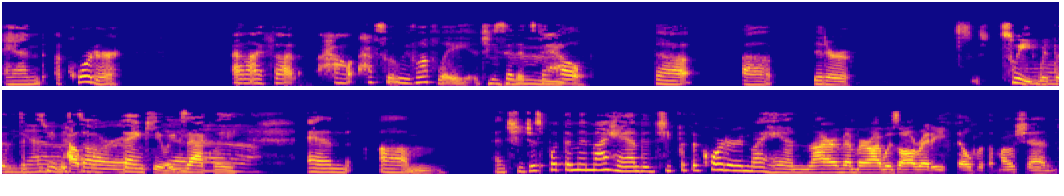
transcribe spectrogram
and a quarter. And I thought, how absolutely lovely. And she said it's to Mhm. help the uh, bitter sweet with the, Oh, the yeah. to help. sorrow. Thank you, Yeah. exactly. And um, and she just put them in my hand, and she put the quarter in my hand. And I remember I was already filled with emotion.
